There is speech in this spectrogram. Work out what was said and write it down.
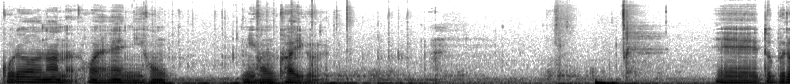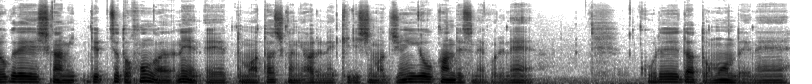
これは何だこれね、日本、日本海軍。えっ、ー、と、ブログでしか見、で、ちょっと本がね、えっ、ー、と、まあ確かにあるね、霧島巡洋艦ですね、これね。これだと思うんだよね。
